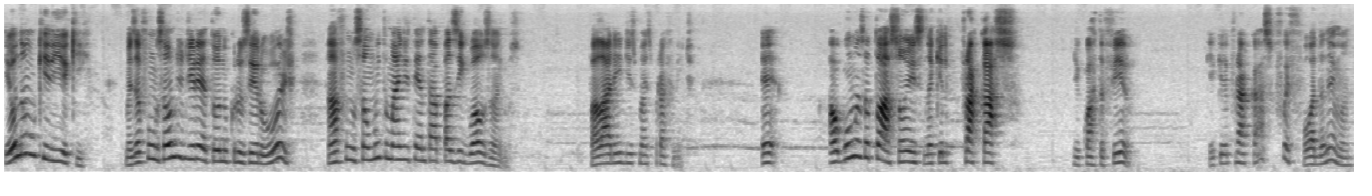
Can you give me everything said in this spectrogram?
Eu não queria aqui, mas a função de diretor no Cruzeiro hoje é uma função muito mais de tentar apaziguar os ânimos. Falarei disso mais pra frente. É, algumas atuações naquele fracasso de quarta-feira. Que aquele fracasso foi foda, né, mano?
